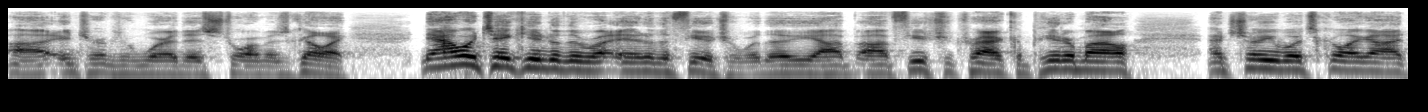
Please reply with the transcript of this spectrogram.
uh, in terms of where this storm is going. Now we take you into the into the future with the uh, uh future track computer model and show you what's going on.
